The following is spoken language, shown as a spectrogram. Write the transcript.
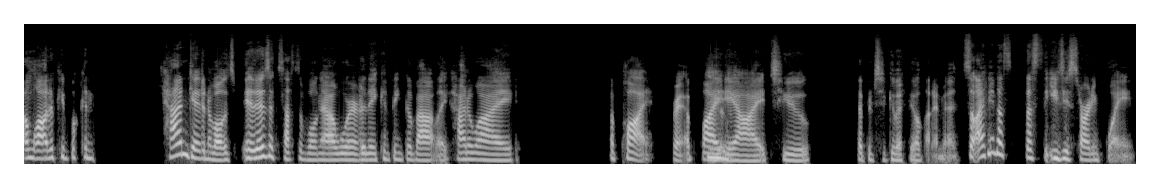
a lot of people can can get involved. It is accessible now where they can think about like, how do I apply, right? Apply mm-hmm. AI to the particular field that I'm in. So I think that's that's the easiest starting point.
